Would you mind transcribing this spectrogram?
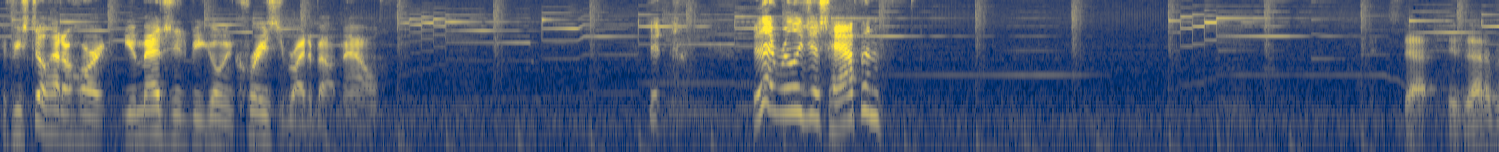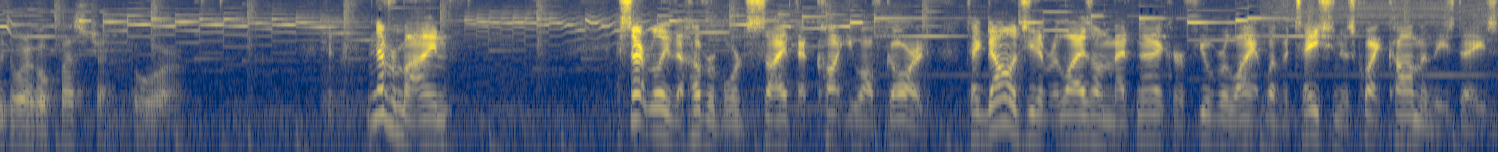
If you still had a heart, you imagine you'd be going crazy right about now. Did, did that really just happen? Is that is that a rhetorical question, or Never mind. It's not really the hoverboard sight that caught you off guard. Technology that relies on magnetic or fuel reliant levitation is quite common these days,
